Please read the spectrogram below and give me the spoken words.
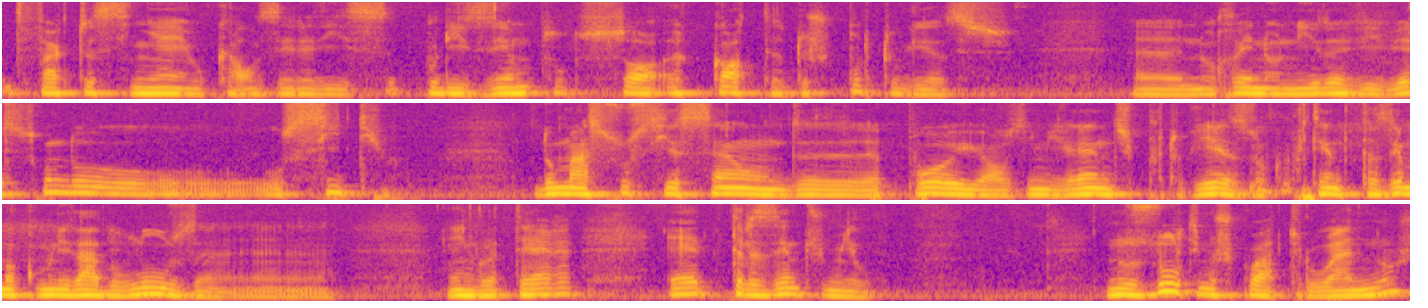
De facto, assim é o que a Alzeira disse. Por exemplo, só a cota dos portugueses uh, no Reino Unido a viver, segundo o, o, o sítio de uma associação de apoio aos imigrantes portugueses, ou que pretende fazer uma comunidade lusa uh, em Inglaterra, é 300 mil. Nos últimos quatro anos,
